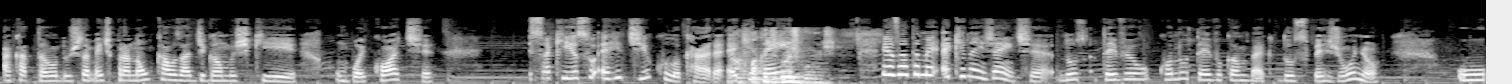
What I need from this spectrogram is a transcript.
acatando justamente para não causar, digamos que, um boicote. Só que isso é ridículo, cara. É a que nem... de dois gumes. Exatamente, é que nem, gente, no- teve o, quando teve o comeback do Super Junior, o,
